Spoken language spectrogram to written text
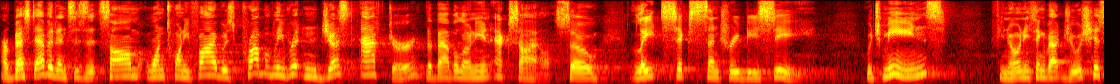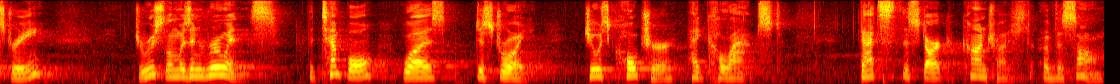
Our best evidence is that Psalm 125 was probably written just after the Babylonian exile, so late 6th century BC, which means, if you know anything about Jewish history, Jerusalem was in ruins. The temple was destroyed. Jewish culture had collapsed. That's the stark contrast of the psalm.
